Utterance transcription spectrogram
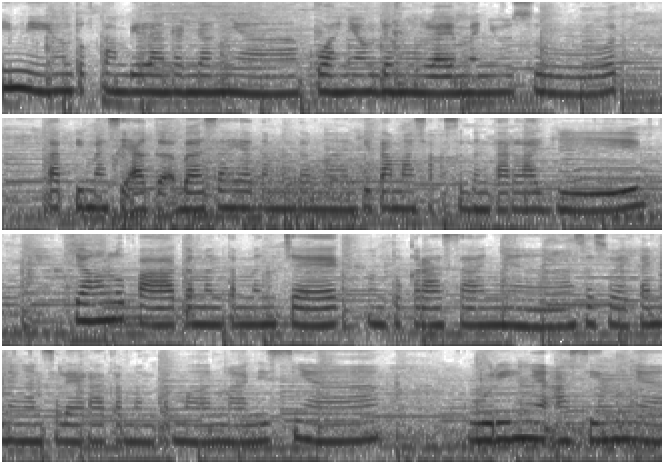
ini untuk tampilan rendangnya. Kuahnya udah mulai menyusut tapi masih agak basah ya teman-teman. Kita masak sebentar lagi. Jangan lupa teman-teman cek untuk rasanya. Sesuaikan dengan selera teman-teman manisnya gurihnya asinnya.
